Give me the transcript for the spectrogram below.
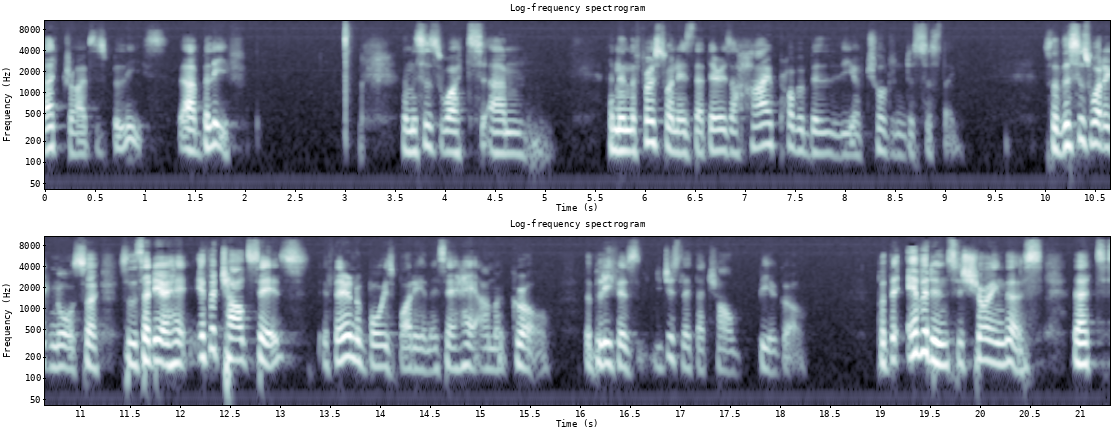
That drives this beliefs, uh, belief. And this is what um, and then the first one is that there is a high probability of children desisting. So this is what ignores. So, so this idea, hey, if a child says, if they're in a boy's body and they say, hey, I'm a girl, the belief is you just let that child be a girl. But the evidence is showing this that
